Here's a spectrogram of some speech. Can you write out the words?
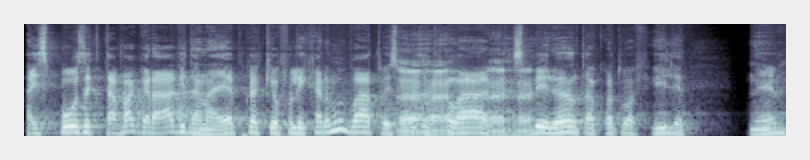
A esposa que estava grávida na época, que eu falei, cara, não vá, tua esposa uh -huh, tá lá, uh -huh. esperando, tá com a tua filha, né?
